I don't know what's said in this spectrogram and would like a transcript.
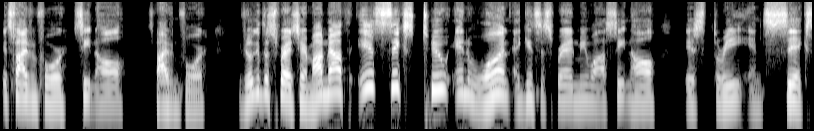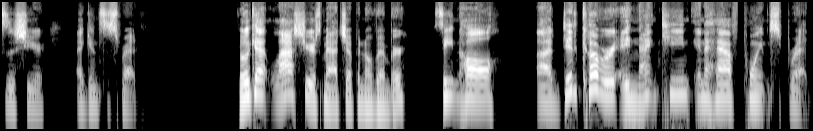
it's five and four. Seton Hall, it's five and four. If you look at the spreads here, Monmouth is six, two, and one against the spread. Meanwhile, Seton Hall is three and six this year against the spread. If we look at last year's matchup in November, Seton Hall uh, did cover a 19 and a half point spread.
